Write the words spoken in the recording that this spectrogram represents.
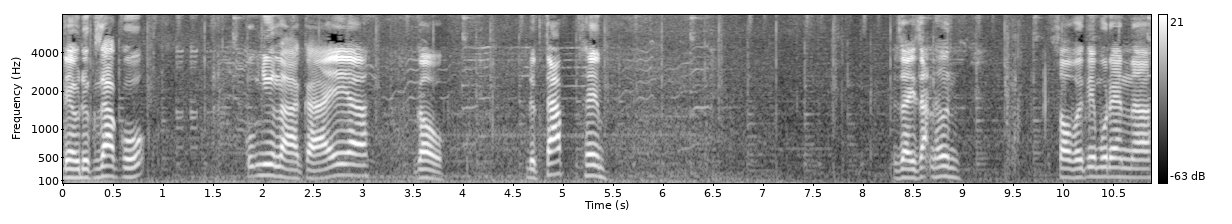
đều được gia cố, cũng như là cái à, gầu được táp thêm, dày dặn hơn so với cái model à,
